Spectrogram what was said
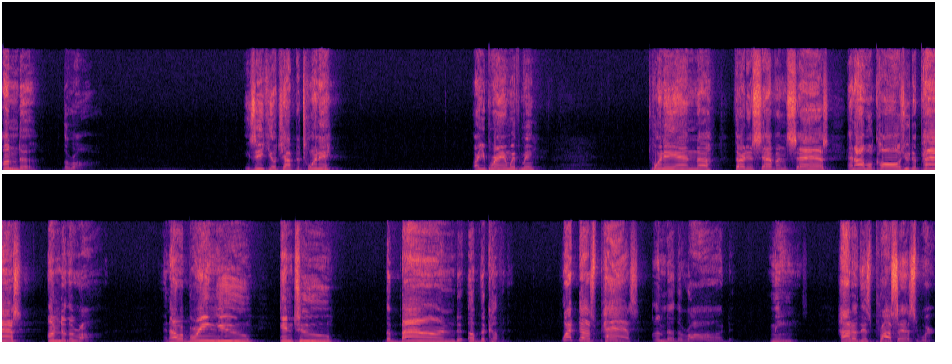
under the rod. Ezekiel chapter 20. Are you praying with me? 20 and uh, 37 says, And I will cause you to pass under the rod, and I will bring you into the bound of the covenant. What does pass under the rod mean? How does this process work?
